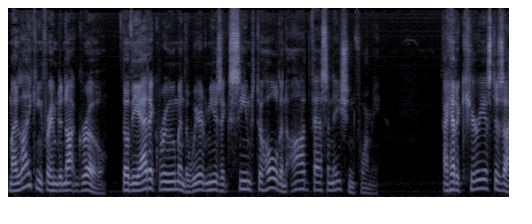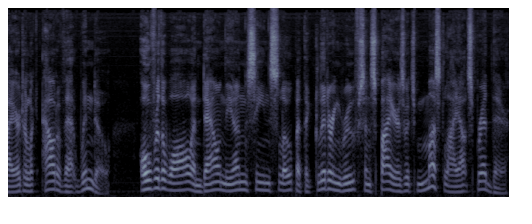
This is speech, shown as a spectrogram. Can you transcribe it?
My liking for him did not grow, though the attic room and the weird music seemed to hold an odd fascination for me. I had a curious desire to look out of that window, over the wall and down the unseen slope at the glittering roofs and spires which must lie outspread there.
